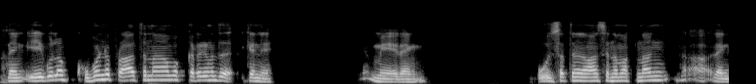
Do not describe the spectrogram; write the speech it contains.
දැන් ඒගොල්ලන් කුමන ප්‍රාර්ථනාවක් කරගෙනද කියන්නේ මේ දැන් බෝසත්ණන් වහන්සේ නමක් නම් දැන්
